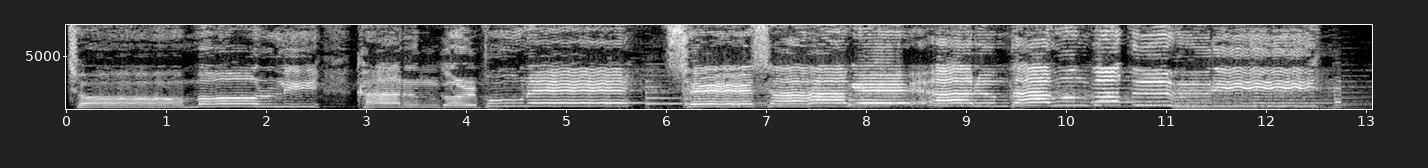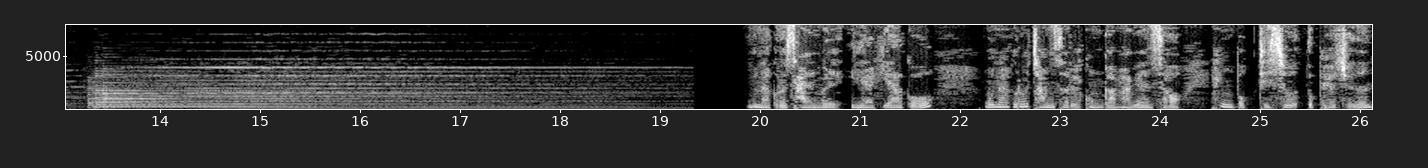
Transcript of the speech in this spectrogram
저 멀리 가는 걸 보네. 세상에 아름다운 것들이 문학으로 삶을 이야기하고 문학으로 정서를 공감하면서 행복지수 높여주는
